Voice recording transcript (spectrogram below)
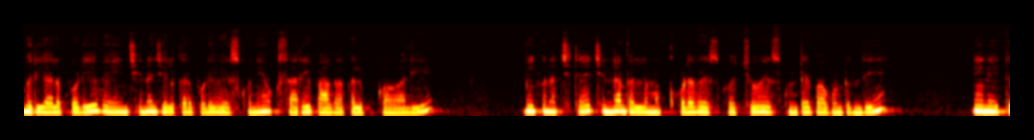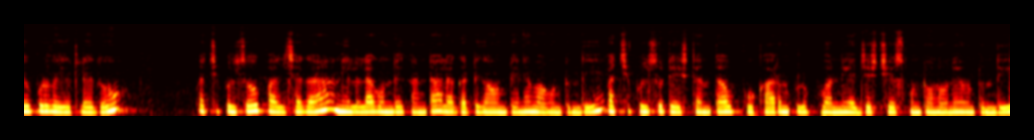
మిరియాల పొడి వేయించిన జీలకర్ర పొడి వేసుకొని ఒకసారి బాగా కలుపుకోవాలి. మీకు నచ్చితే చిన్న బెల్లం ముక్క కూడా వేసుకోవచ్చు. వేసుకుంటే బాగుంటుంది. నేనైతే ఇప్పుడు వేయట్లేదు. పచ్చి పులుసు పల్చగా నీళ్ళలాగా ఉండే కంట అలా గట్టిగా ఉంటేనే బాగుంటుంది. పచ్చి పులుసు టేస్ట్ అంతా ఉప్పు కారం పులుపు అన్నీ అడ్జస్ట్ చేసుకుంటూనే ఉంటుంది.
